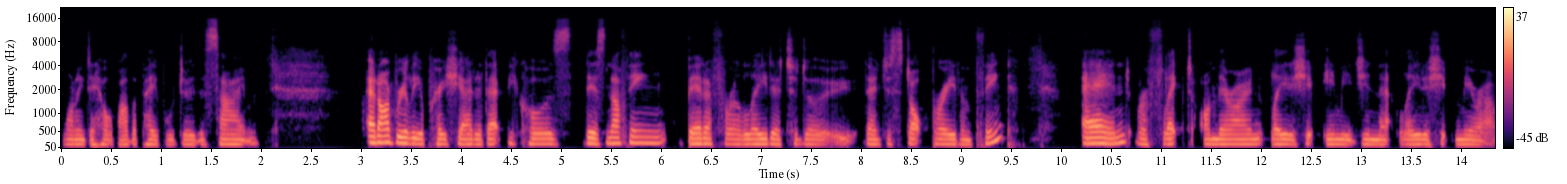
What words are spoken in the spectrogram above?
wanting to help other people do the same. And I've really appreciated that because there's nothing better for a leader to do than to stop, breathe, and think and reflect on their own leadership image in that leadership mirror.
